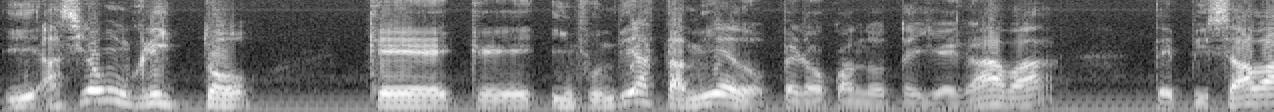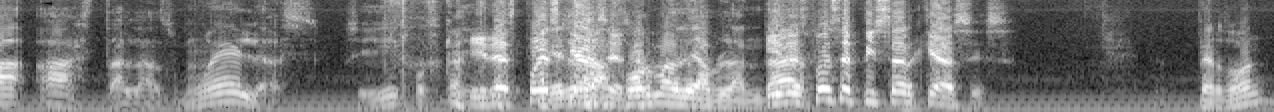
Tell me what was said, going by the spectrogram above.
Y hacía un grito que, que infundía hasta miedo, pero cuando te llegaba, te pisaba hasta las muelas, ¿sí? Porque ¿Y después era qué la haces? forma de ablandar. ¿Y después de pisar qué haces? ¿Perdón?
